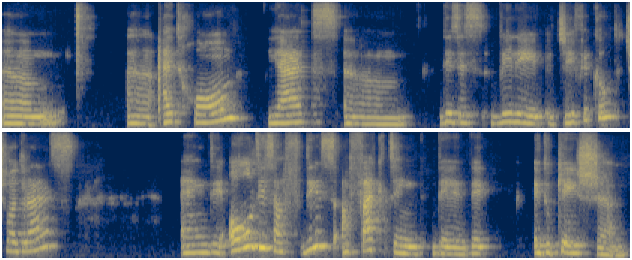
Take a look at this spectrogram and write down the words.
um, uh, at home. Yes, um, this is really difficult to address. And the, all these are this affecting the, the education.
